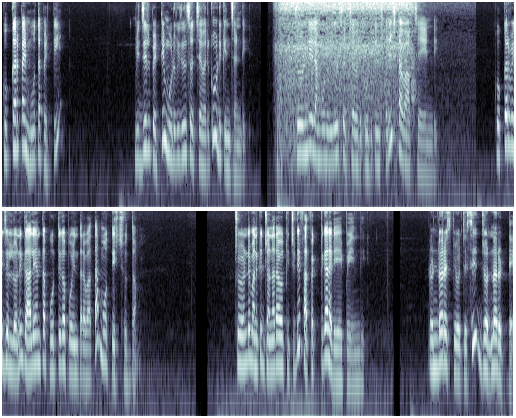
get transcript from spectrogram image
కుక్కర్పై మూత పెట్టి విజిల్ పెట్టి మూడు విజిల్స్ వచ్చే వరకు ఉడికించండి. చూడండి ఇలా మూడు విజిల్స్ వచ్చే వరకు ఉడికించుకొని స్టవ్ ఆఫ్ చేయండి. కుక్కర్ విజిల్లోని గాలి అంతా పూర్తిగా పోయిన తర్వాత మూత తీసి చూద్దాం. చూడండి మనకి జొన్న రవ్వ కిచిడి పర్ఫెక్ట్గా రెడీ అయిపోయింది. రెండో రెసిపీ వచ్చేసి జొన్న రొట్టె.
